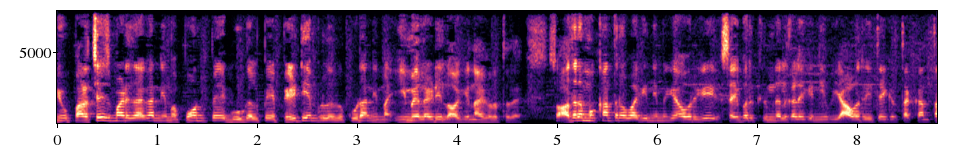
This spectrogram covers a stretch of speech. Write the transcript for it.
ನೀವು ಪರ್ಚೇಸ್ ಮಾಡಿದಾಗ ನಿಮ್ಮ ಫೋನ್ ಪೇ ಗೂಗಲ್ ಪೇ ಪೇಟಿಎಂಗಳಲ್ಲೂ ಕೂಡ ನಿಮ್ಮ ಇಮೇಲ್ ಐ ಡಿ ಲಾಗಿನ್ ಆಗಿರುತ್ತದೆ. ಸೊ ಅದರ ಮುಖಾಂತರವಾಗಿ ನಿಮಗೆ ಅವರಿಗೆ ಸೈಬರ್ ಕ್ರಿಮಿನಲ್ಗಳಿಗೆ ನೀವು ಯಾವ ರೀತಿಯಾಗಿರ್ತಕ್ಕಂಥ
